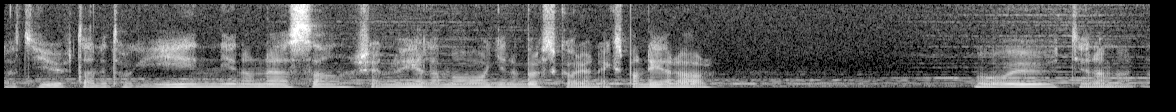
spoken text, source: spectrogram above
Ta ett djupt andetag in genom näsan. Känn hur hela magen och bröstkorgen expanderar. Och ut genom munnen.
